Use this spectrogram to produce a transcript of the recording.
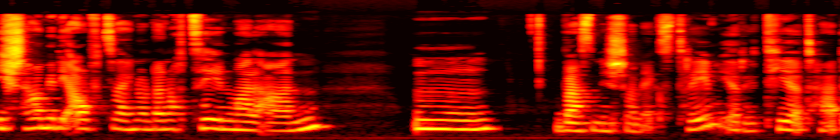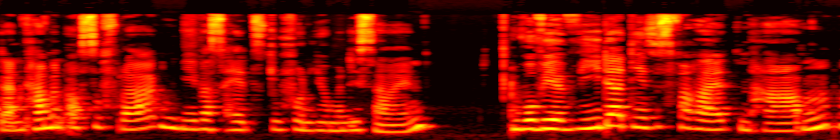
ich schaue mir die Aufzeichnung dann noch zehnmal an. Was mich schon extrem irritiert hat, dann kann man auch so fragen wie, was hältst du von Human Design? Wo wir wieder dieses Verhalten haben,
